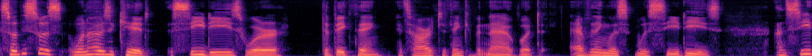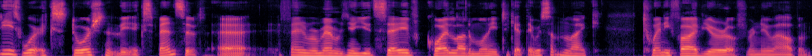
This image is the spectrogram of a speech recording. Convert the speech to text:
so this was when I was a kid, CDs were the big thing. It's hard to think of it now, but everything was, was CDs. And CDs were extortionately expensive. Uh, if anyone remembers, you know, you'd save quite a lot of money to get. They were something like 25 euro for a new album,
